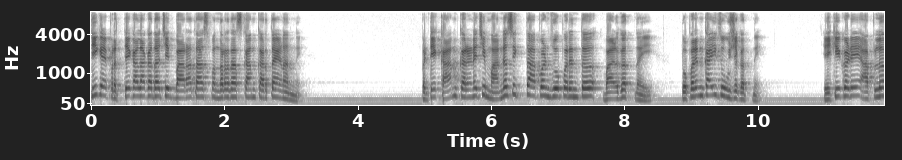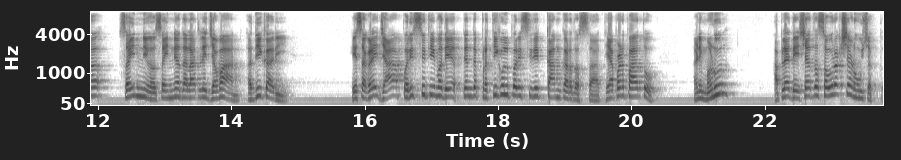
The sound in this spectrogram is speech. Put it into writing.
ठीक आहे प्रत्येकाला कदाचित बारा तास पंधरा तास काम करता येणार नाही. पण ते काम करण्याची मानसिकता आपण जोपर्यंत बाळगत नाही तोपर्यंत काहीच होऊ शकत नाही. एकीकडे आपलं सैन्य सैन्य दलातले जवान अधिकारी हे सगळे ज्या परिस्थितीमध्ये अत्यंत प्रतिकूल परिस्थितीत काम करत असतात हे आपण पाहतो. आणि म्हणून आपल्या देशाचं संरक्षण होऊ शकतं.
